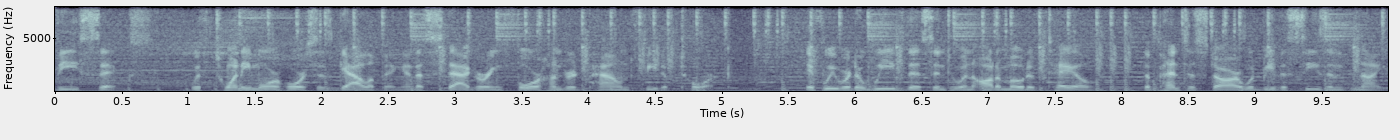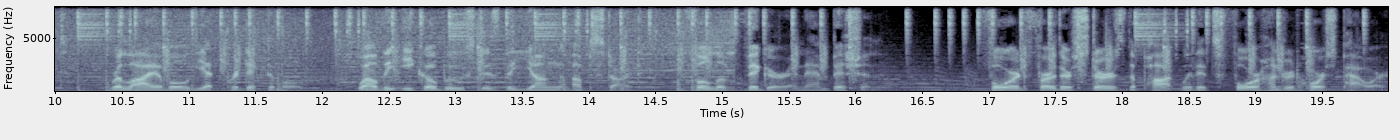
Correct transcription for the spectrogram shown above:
V6, with 20 more horses galloping and a staggering 400 pound-feet of torque. If we were to weave this into an automotive tale, the Pentastar would be the seasoned knight, reliable yet predictable, while the EcoBoost is the young upstart, full of vigor and ambition. Ford further stirs the pot with its 400 horsepower,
